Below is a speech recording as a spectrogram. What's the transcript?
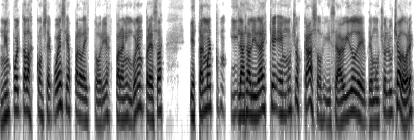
no importa las consecuencias para la historia, para ninguna empresa, y, están y la realidad es que en muchos casos, y se ha habido de, de muchos luchadores,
